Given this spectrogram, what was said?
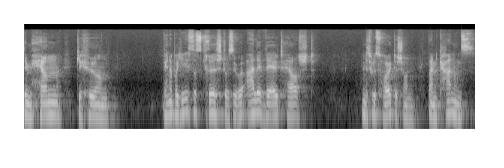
dem Herrn gehören. Wenn aber Jesus Christus über alle Welt herrscht, und er tut es heute schon, dann kann uns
